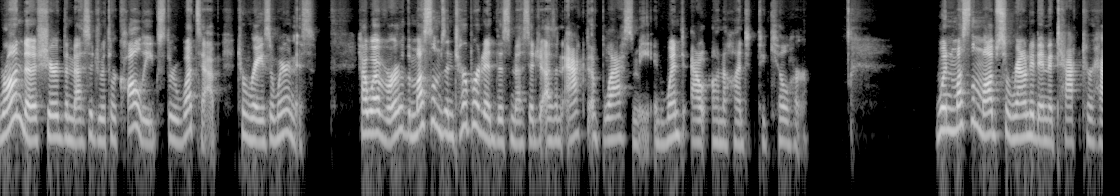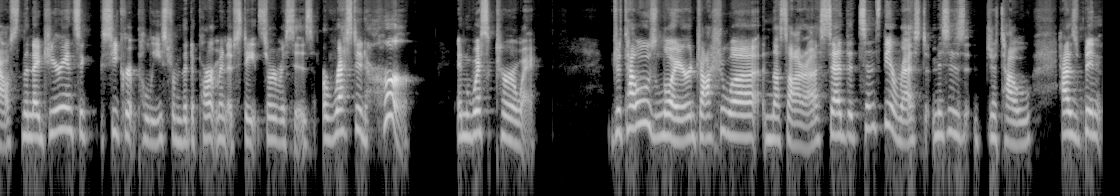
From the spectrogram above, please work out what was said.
Rhonda shared the message with her colleagues through WhatsApp to raise awareness. However, the Muslims interpreted this message as an act of blasphemy and went out on a hunt to kill her. When Muslim mobs surrounded and attacked her house, the Nigerian se- secret police from the Department of State Services arrested her and whisked her away. Jatau's lawyer, Joshua Nasara, said that since the arrest, Mrs. Jatau has been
